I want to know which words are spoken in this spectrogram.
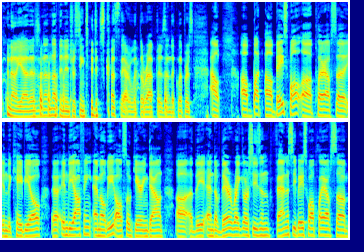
no, yeah, there's no, nothing interesting to discuss there with the Raptors and the Clippers out. but baseball playoffs in the KBO in the offing, MLB also gearing down the end of their regular season. Fantasy baseball playoffs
